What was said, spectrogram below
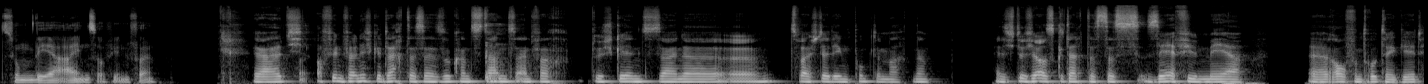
zum WR1 auf jeden Fall. Ja, hätte ich auf jeden Fall nicht gedacht, dass er so konstant einfach durchgehend seine äh, zweistelligen Punkte macht. Ne? Hätte ich durchaus gedacht, dass das sehr viel mehr äh, rauf und runter geht.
